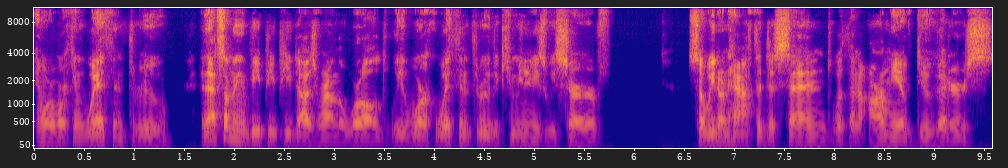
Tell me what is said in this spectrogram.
and we're working with and through. And that's something VPP does around the world. We work with and through the communities we serve. So we don't have to descend with an army of do gooders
